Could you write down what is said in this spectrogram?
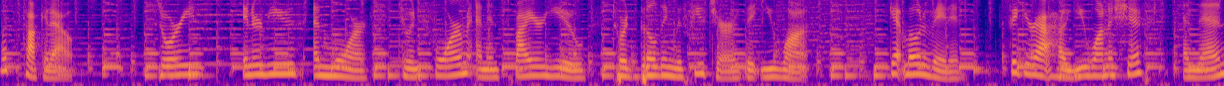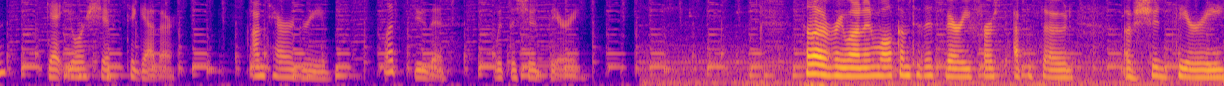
Let's talk it out. Stories, interviews, and more to inform and inspire you towards building the future that you want. Get motivated, figure out how you want to shift, and then get your shift together. I'm Tara Grebe. Let's do this with the Should Theory. Hello, everyone, and welcome to this very first episode of Should Theory.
